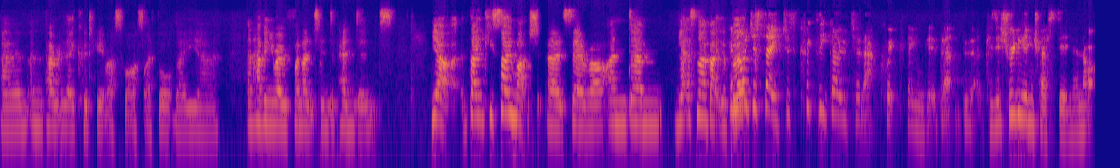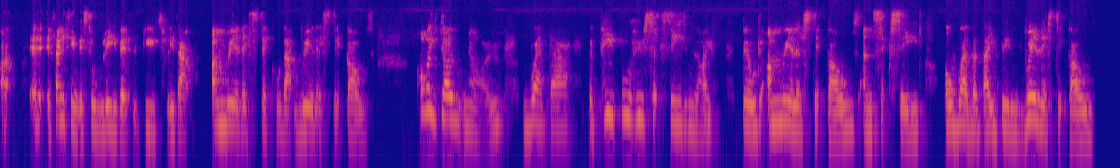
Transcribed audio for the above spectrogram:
Um, and apparently they could hear us whilst I thought they, uh, and having your own financial independence. Yeah, thank you so much, uh, Sarah. And um, let us know about your Can book. Can I just say, just quickly go to that quick thing that because it's really interesting, and I, I- if anything, this will leave it beautifully. That unrealistic or that realistic goals. I don't know whether the people who succeed in life build unrealistic goals and succeed, or whether they build realistic goals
